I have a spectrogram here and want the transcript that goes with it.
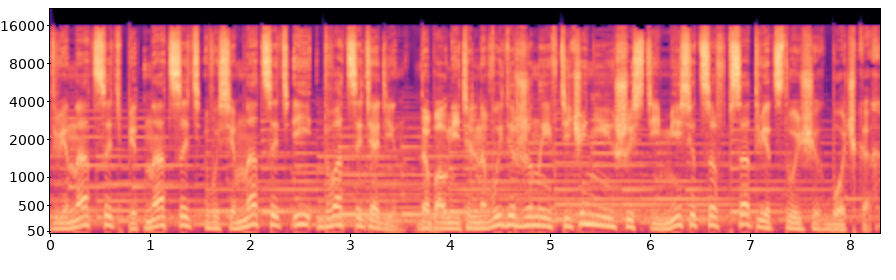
12, 15, 18 и 21, дополнительно выдержанные в течение 6 месяцев в соответствующих бочках.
